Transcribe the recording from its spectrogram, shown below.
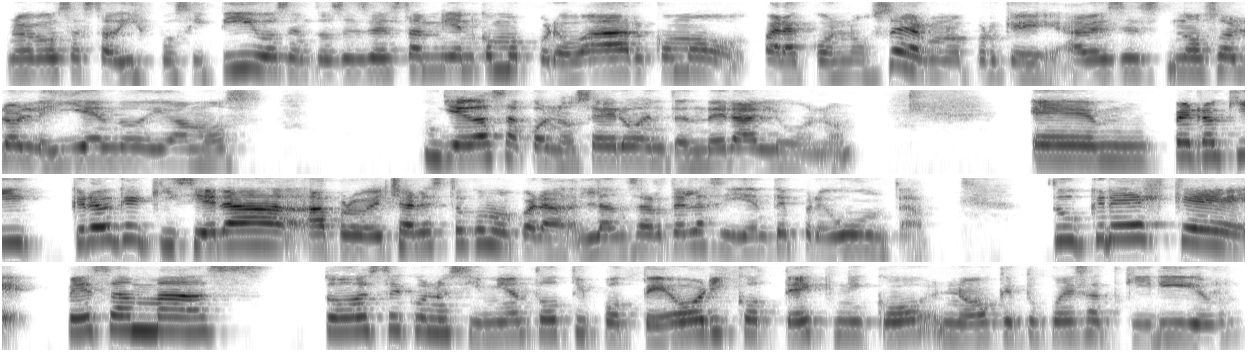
nuevos hasta dispositivos, entonces es también como probar, como para conocer, ¿no? Porque a veces no solo leyendo, digamos, llegas a conocer o entender algo, ¿no? Em, pero aquí creo que quisiera aprovechar esto como para lanzarte la siguiente pregunta. ¿Tú crees que pesa más todo este conocimiento tipo teórico, técnico, ¿no? Que tú puedes adquirir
